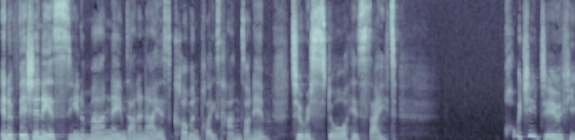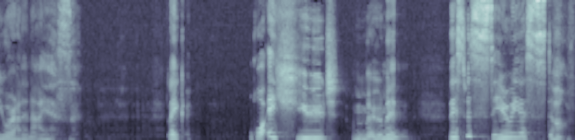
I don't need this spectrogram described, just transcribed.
In a vision, he has seen a man named Ananias come and place hands on him to restore his sight. What would you do if you were Ananias? Like, what a huge moment. This was serious stuff.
